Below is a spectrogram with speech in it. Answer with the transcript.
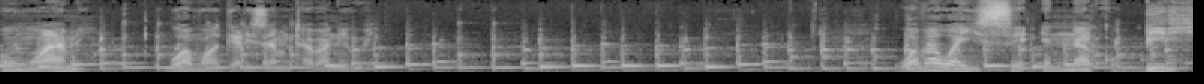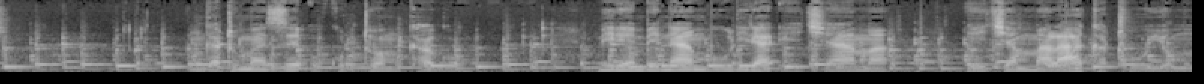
omwami bw'amwagaliza mutabani we. Waba wayise ennaku bbiri nga tumaze okutta omukago mirembe n'ambuulira ekyama ekyammala akatuuyo mu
